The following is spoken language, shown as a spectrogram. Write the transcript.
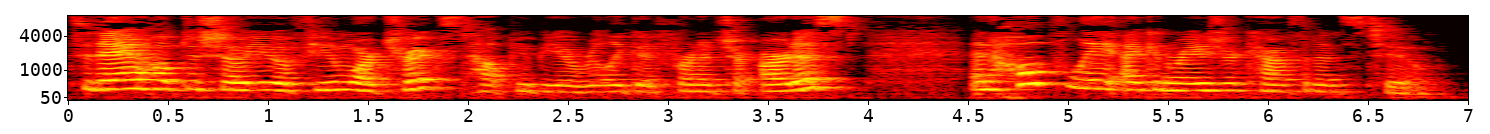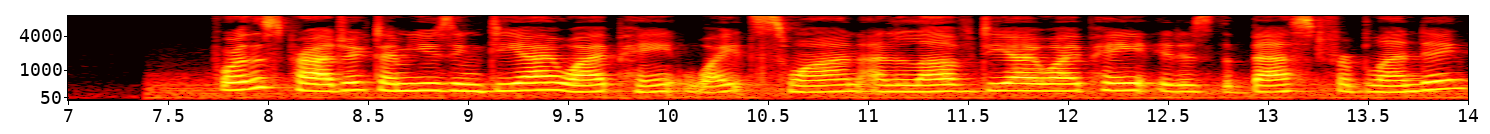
Today I hope to show you a few more tricks to help you be a really good furniture artist and hopefully I can raise your confidence too. For this project, I'm using DIY Paint White Swan. I love DIY paint. It is the best for blending.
